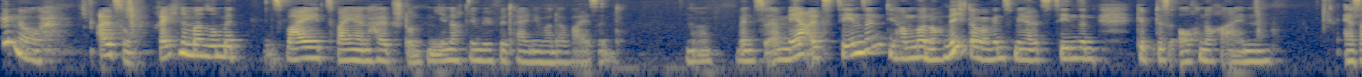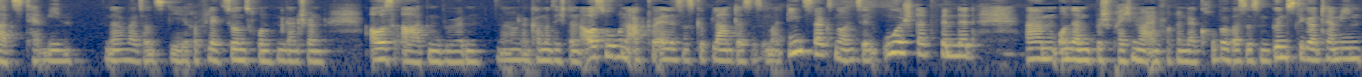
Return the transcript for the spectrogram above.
Genau. Also, rechne mal so mit zwei, zweieinhalb Stunden, je nachdem, wie viele Teilnehmer dabei sind. Ja. Wenn es äh, mehr als zehn sind, die haben wir noch nicht, aber wenn es mehr als zehn sind, gibt es auch noch einen Ersatztermin ne, weil sonst die Reflexionsrunden ganz schön ausarten würden. Ne. Und dann kann man sich dann aussuchen. Aktuell ist es geplant, dass es immer dienstags 19 Uhr stattfindet. Ähm, und dann besprechen wir einfach in der Gruppe, was ist ein günstiger Termin,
